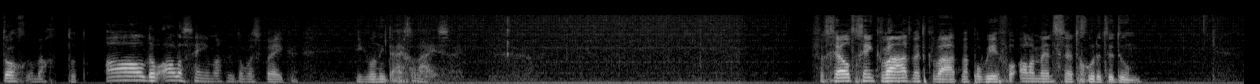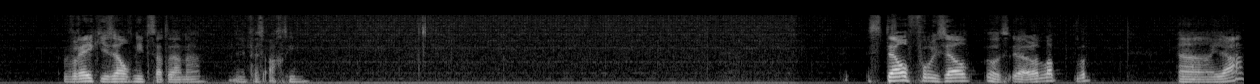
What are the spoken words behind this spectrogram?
Toch, u mag tot al, door alles heen mag u tot mij spreken. Ik wil niet eigenwijs zijn. Vergeld geen kwaad met kwaad, maar probeer voor alle mensen het goede te doen. Wreek jezelf niet, staat daarna in vers 18. Stel voor jezelf. Oh, ja, uh, ja,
